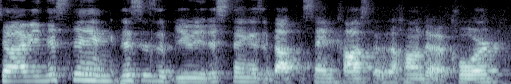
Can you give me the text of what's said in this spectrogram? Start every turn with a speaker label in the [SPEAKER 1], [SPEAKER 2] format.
[SPEAKER 1] So I mean, this thing, this is a beauty. This thing is about the same cost of the Honda Accord.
